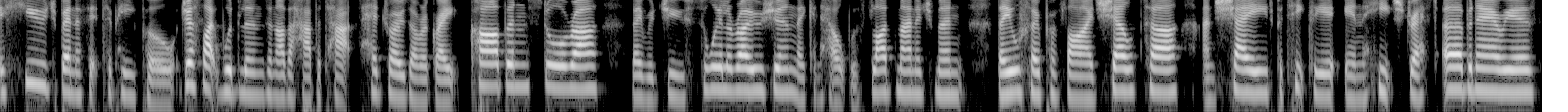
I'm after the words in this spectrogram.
a huge benefit to people. Just like woodlands and other habitats, hedgerows are a great carbon storer. They reduce soil erosion. They can help with flood management. They also provide shelter and shade, particularly in heat stressed urban areas.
